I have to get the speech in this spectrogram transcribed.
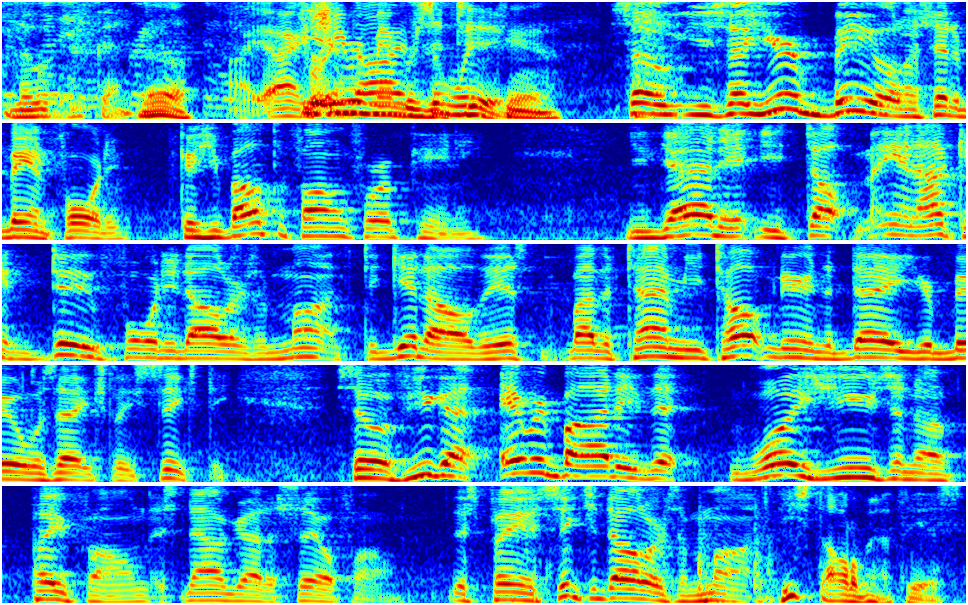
Nokia No, one, and it was okay. free Yeah. once a week. All right, all right, she remembers it too. weekend. So you so your bill instead of being forty, because you bought the phone for a penny, you got it. You thought, man, I can do forty dollars a month to get all this. But By the time you talked during the day, your bill was actually sixty. So if you got everybody that was using a payphone that's now got a cell phone that's paying sixty dollars a month, He's thought about this.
